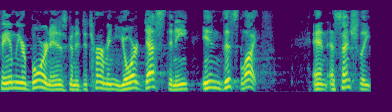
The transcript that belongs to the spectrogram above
family you're born in is going to determine your destiny in this life. And essentially,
